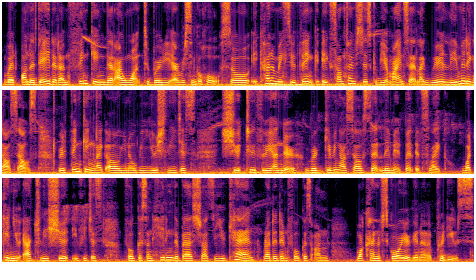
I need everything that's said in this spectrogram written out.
when on the day that I'm thinking that I want to birdie every single hole. So it kind of makes you think. It sometimes just could be a mindset like we're limiting ourselves. We're thinking like, oh, you know, we usually just shoot two, three under. We're giving ourselves that limit, but it's like, what can you actually shoot if you just focus on hitting the best shots that you can rather than focus on what kind of score you're gonna produce?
